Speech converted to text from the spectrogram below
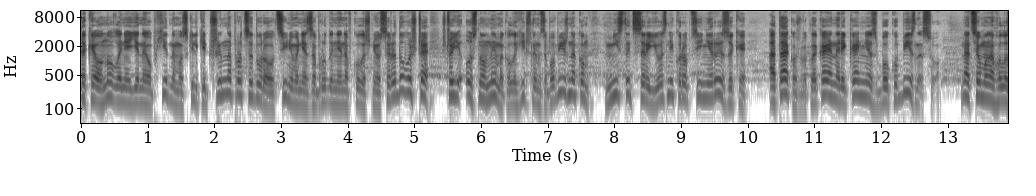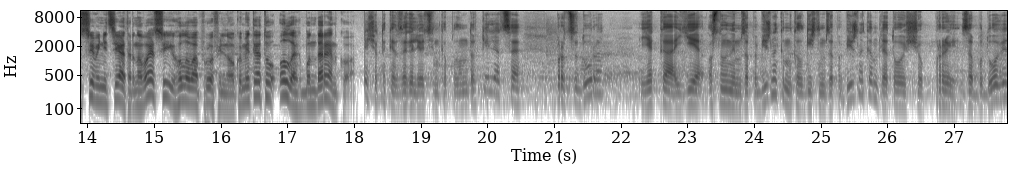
Таке оновлення є необхідним, оскільки чинна процедура оцінювання забруднення навколишнього середовища, що є основним екологічним запобіжником, містить серйозні корупційні ризики, а також викликає нарікання з боку бізнесу. На цьому наголосив ініціатор новації, голова профільного комітету Олег Бондаренко. Що таке взагалі оцінка впливу довкілля? Це процедура, яка є основним запобіжником, екологічним запобіжником для того, щоб при забудові,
